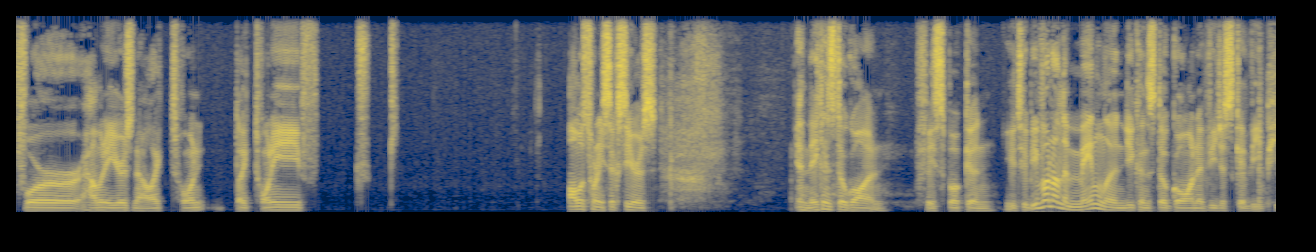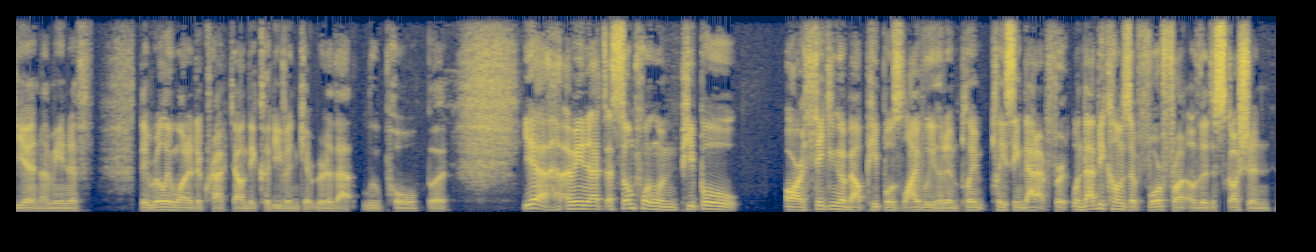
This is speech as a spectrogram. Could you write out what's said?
for how many years now? Like twenty, like twenty, almost twenty six years, and they can still go on Facebook and YouTube. Even on the mainland, you can still go on if you just get VPN. I mean, if they really wanted to crack down, they could even get rid of that loophole. But yeah, I mean, at, at some point when people are thinking about people's livelihood and pl- placing that at first, when that becomes the forefront of the discussion,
